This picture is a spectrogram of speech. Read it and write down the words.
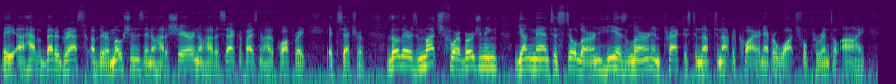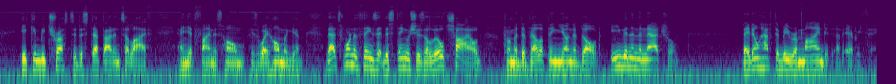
They uh, have a better grasp of their emotions. They know how to share, know how to sacrifice, know how to cooperate, etc. Though there is much for a burgeoning young man to still learn, he has learned and practiced enough to not require an ever watchful parental eye. He can be trusted to step out into life and yet find his home his way home again. That's one of the things that distinguishes a little child from a developing young adult, even in the natural. They don't have to be reminded of everything.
